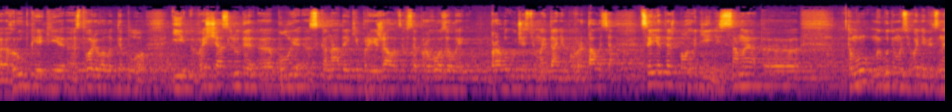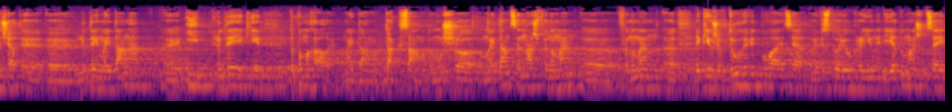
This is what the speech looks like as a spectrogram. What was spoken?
е, групки, які е, створювали тепло. І весь час люди е, були з Канади, які приїжджали, це все провозили, брали участь у майдані, поверталися. Це є теж благодійність. Саме тому ми будемо сьогодні відзначати людей Майдана і людей, які допомагали Майдану так само, тому що Майдан це наш феномен, феномен, який вже вдруге відбувається в історії України. І я думаю, що цей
